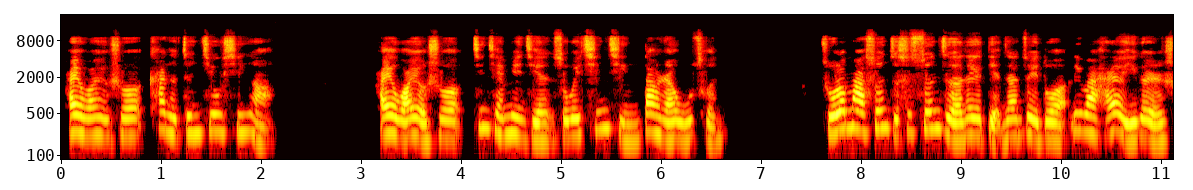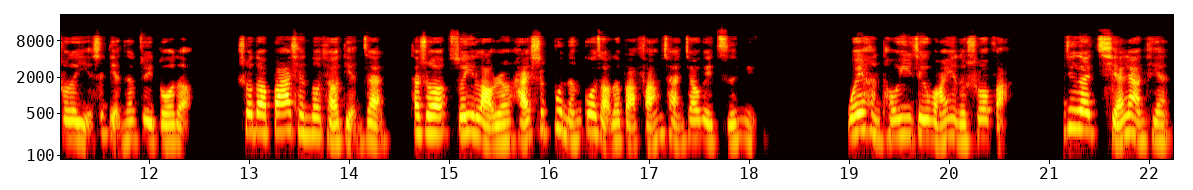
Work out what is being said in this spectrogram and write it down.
还有网友说看着真揪心啊！还有网友说金钱面前，所谓亲情荡然无存。除了骂孙子是孙子的那个点赞最多，另外还有一个人说的也是点赞最多的，收到八千多条点赞。他说，所以老人还是不能过早的把房产交给子女。我也很同意这个网友的说法。就在前两天，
